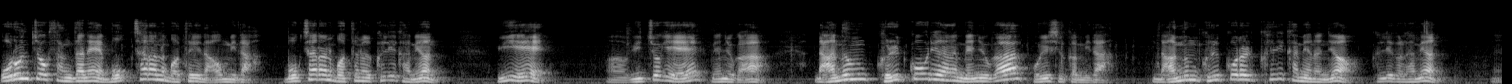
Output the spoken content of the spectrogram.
오른쪽 상단에 목차라는 버튼이 나옵니다. 목차라는 버튼을 클릭하면 위에 어, 위쪽에 메뉴가 나눔 글꼴이라는 메뉴가 보이실 겁니다. 나눔 글꼴을 클릭하면은요. 클릭을 하면 네.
